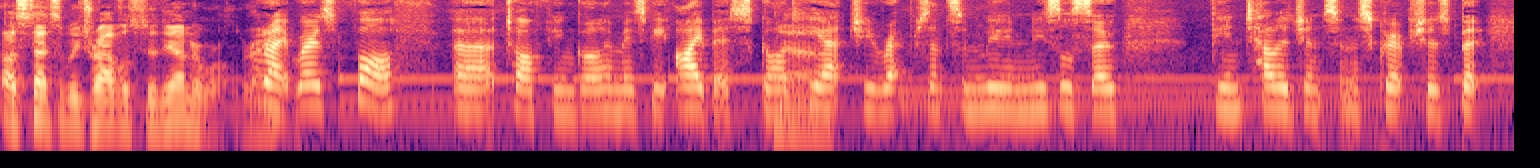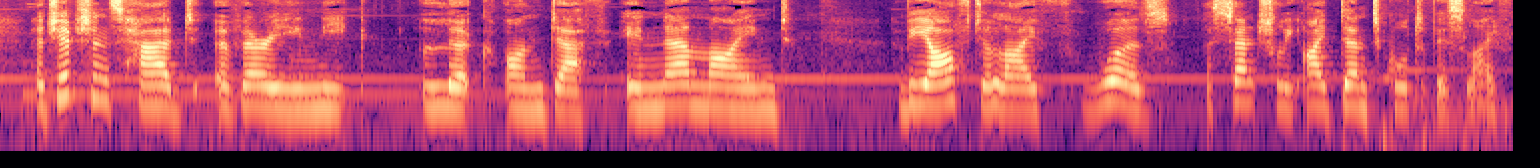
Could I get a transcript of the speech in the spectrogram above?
ostensibly travels to the underworld, right? Right, whereas Thoth, uh, Thoth, you can call him, is the ibis god. He actually represents the moon, and he's also the intelligence in the scriptures. But Egyptians had a very unique look on death. In their mind, the afterlife was essentially identical to this life.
